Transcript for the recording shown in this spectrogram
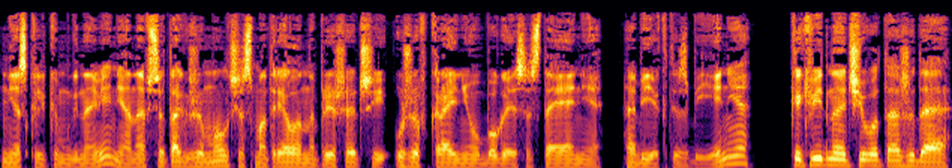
Несколько мгновений она все так же молча смотрела на пришедший уже в крайне убогое состояние объект избиения, как видно, чего-то ожидая,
